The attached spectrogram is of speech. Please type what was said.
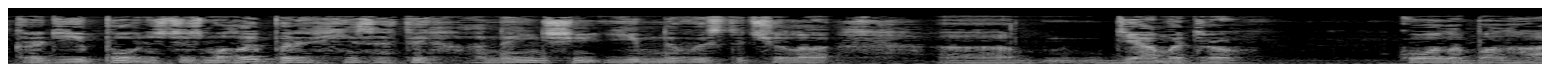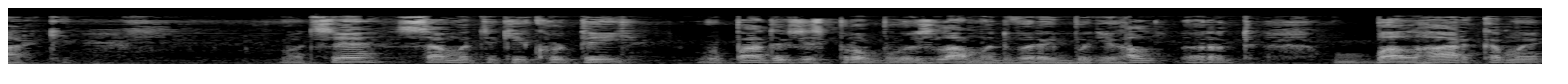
крадії повністю змогли перерізати, а на інший їм не вистачило е, діаметру кола болгарки. Оце саме такий крутий випадок зі спробою зламу дверей Бодігард болгарками.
